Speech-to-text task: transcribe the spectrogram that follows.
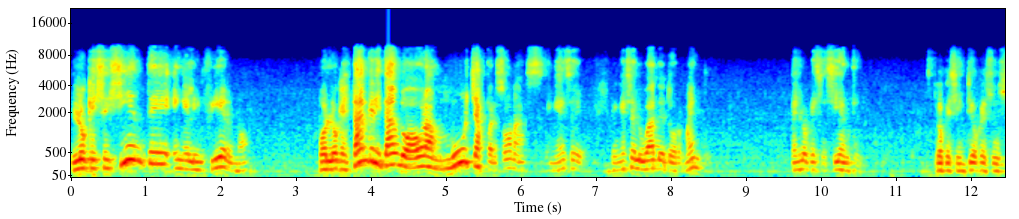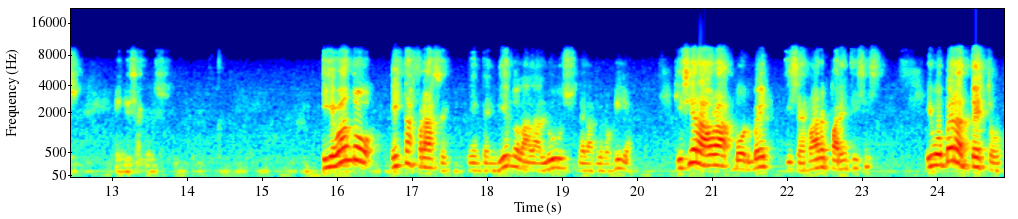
Lo que se siente en el infierno, por lo que están gritando ahora muchas personas en ese, en ese lugar de tormento, es lo que se siente, lo que sintió Jesús en esa cruz. Y llevando esta frase y entendiéndola a la luz de la teología, quisiera ahora volver y cerrar el paréntesis y volver al texto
